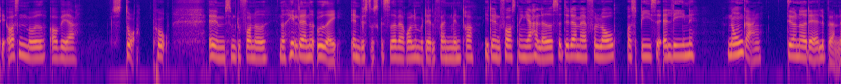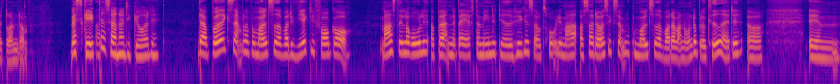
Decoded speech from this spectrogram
Det er også en måde at være stor på, øhm, som du får noget, noget helt andet ud af, end hvis du skal sidde og være rollemodel for en mindre. I den forskning, jeg har lavet, så det der med at få lov at spise alene nogle gange, det var noget, det alle børnene drømte om. Hvad skete der så, når de gjorde det? Der er både eksempler på måltider, hvor det virkelig foregår meget stille og roligt, og børnene bagefter mente, at de havde hygget sig utrolig meget. Og så er der også eksempler på måltider, hvor der var nogen, der blev ked af det, og øhm,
